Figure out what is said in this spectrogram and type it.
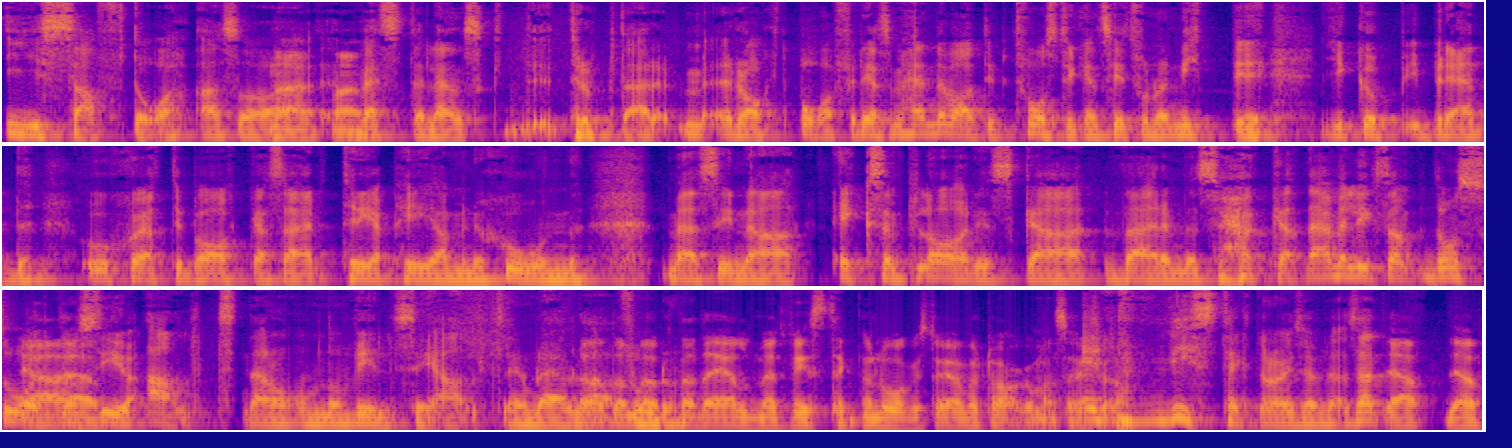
ISAF då, alltså Nej, nej. västerländsk trupp där, rakt på. För det som hände var att typ två stycken SIT 290 gick upp i bredd och sköt tillbaka så här 3P-ammunition med sina exemplariska värmesökare. Nej men liksom, de, såg, Ja, ja. de ser ju allt, när de, om de vill se allt. De där jävla Ja, de öppnade eld med ett visst teknologiskt övertag om man säger så. Ett visst teknologiskt övertag. Så att, ja.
